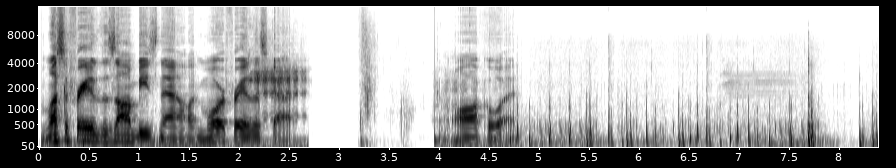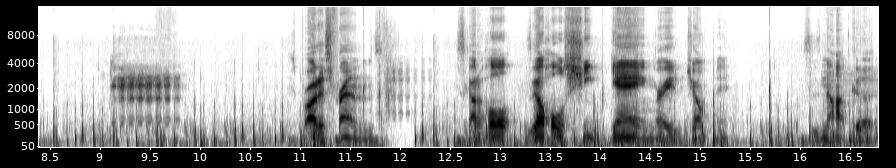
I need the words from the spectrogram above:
I'm less afraid of the zombies now, I'm more afraid of this guy. Walk away. He's brought his friends. He's got a whole, he's got a whole sheep gang ready to jump me. This is not good.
